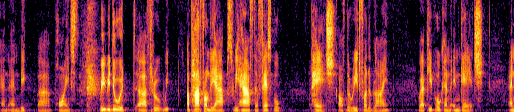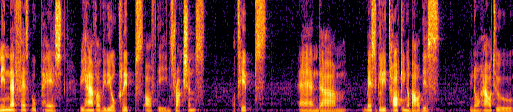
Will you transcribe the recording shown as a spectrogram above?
and, and big uh, points. We, we do it uh, through, we, apart from the apps, we have the Facebook page of the Read for the Blind where people can engage. And in that Facebook page, we have a video clips of the instructions or tips and um, basically talking about this, you know, how to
